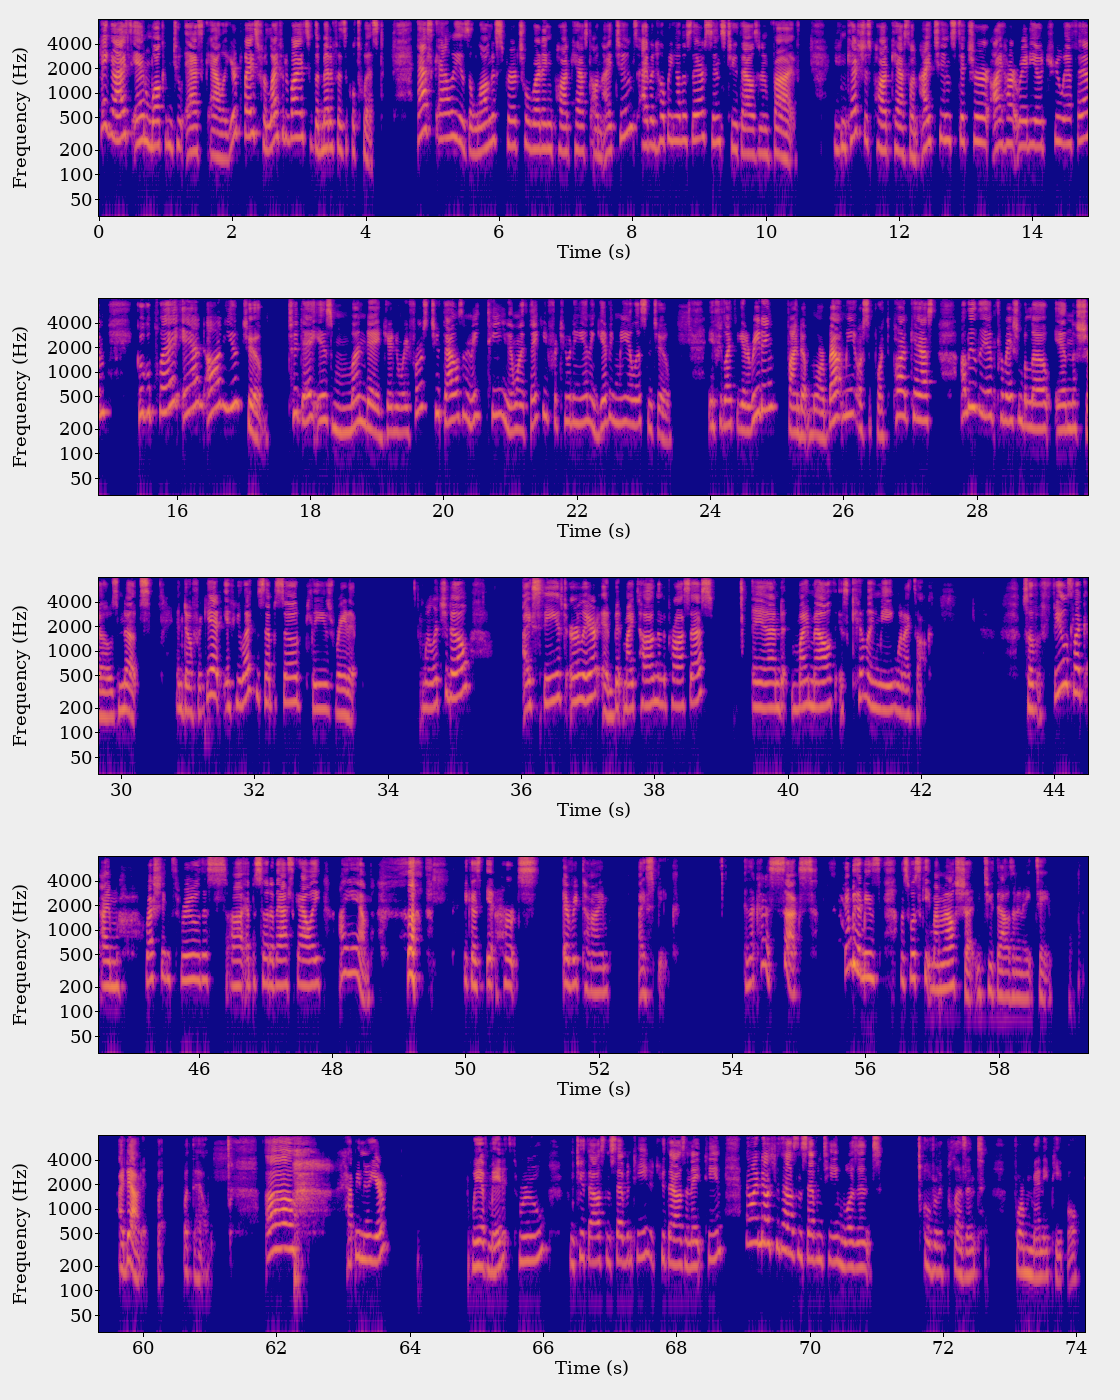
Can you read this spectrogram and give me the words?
Hey guys, and welcome to Ask Allie, your place for life advice with a metaphysical twist. Ask Allie is the longest spiritual running podcast on iTunes. I've been helping others there since 2005. You can catch this podcast on iTunes, Stitcher, iHeartRadio, True FM, Google Play, and on YouTube. Today is Monday, January 1st, 2018. I want to thank you for tuning in and giving me a listen to. If you'd like to get a reading, find out more about me, or support the podcast, I'll leave the information below in the show's notes. And don't forget, if you like this episode, please rate it. I'm going to let you know I sneezed earlier and bit my tongue in the process, and my mouth is killing me when I talk. So if it feels like I'm rushing through this uh, episode of Ask Allie, I am, because it hurts every time I speak and that kind of sucks. Maybe that means I'm supposed to keep my mouth shut in 2018. I doubt it, but what the hell. Oh, uh, Happy New Year. We have made it through from 2017 to 2018. Now, I know 2017 wasn't overly pleasant for many people.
